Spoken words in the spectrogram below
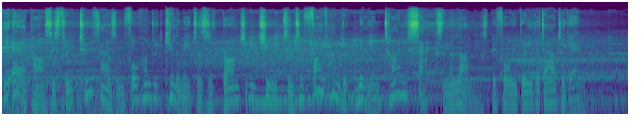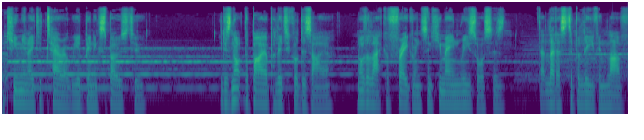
the air passes through 2,400 kilometres of branching tubes into 500 million tiny sacs in the lungs before we breathe it out again. Accumulated terror we had been exposed to. It is not the biopolitical desire, nor the lack of fragrance and humane resources that led us to believe in love.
